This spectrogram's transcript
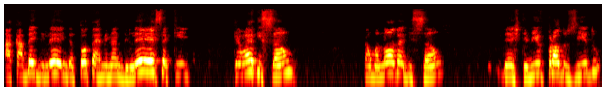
acabei de ler, ainda estou terminando de ler, esse aqui, que é uma edição, é uma nova edição deste livro produzido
